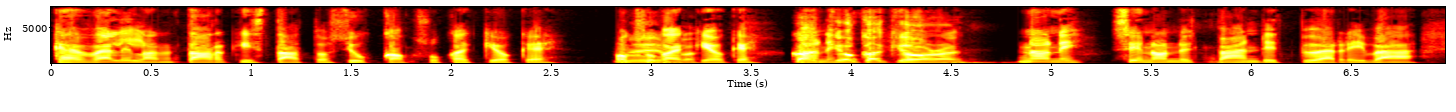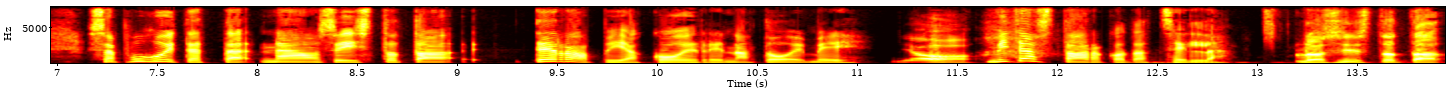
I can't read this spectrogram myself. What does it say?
käy välillä aina tarkistaa tuossa, Jukka, onko kaikki okei? Okay? Onko sulla Niinpä. kaikki okei? Okay? Kaikki on, kaikki on alright. No niin, siinä on nyt bändit pyörii vähän. Sä puhuit, että nämä on siis tota, terapiakoirina toimii. Joo. Mitä sä tarkoitat sillä? No siis tota,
